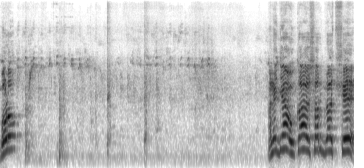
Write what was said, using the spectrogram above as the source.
બોલો. અને જ્યાં ઉકા અસરગ્રસ્ત છે,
